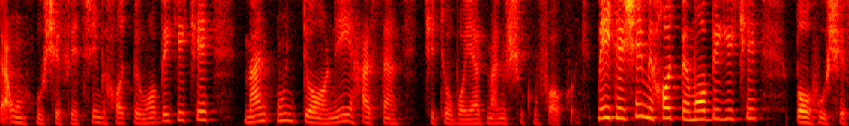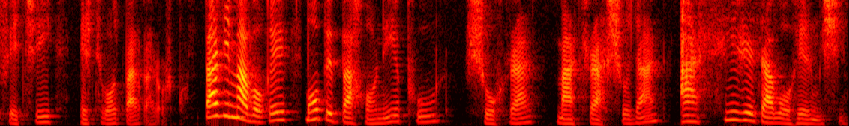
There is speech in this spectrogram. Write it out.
در اون هوش فطری می‌خواد به ما بگه که من اون دانه هستم که تو باید منو شکوفا کنی. میتشه می‌خواد به ما بگه که با هوش فطری ارتباط برقرار کن. بعضی مواقع ما به بهانه پول شهرت مطرح شدن اسیر زواهر میشیم.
